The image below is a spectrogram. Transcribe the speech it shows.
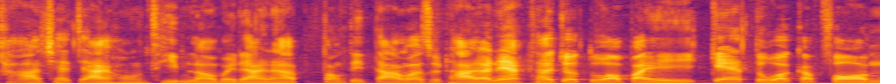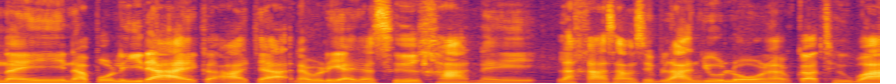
ค่าใช้จ่ายของทีมเราไปได้นะครับต้องติดตามว่าสุดท้ายแล้วเนี่ยถ้าเจ้าตัวไปแก้ตัวกับฟอร์มในนาโปลีได้ก็อาจจะนาโปลีอาจจะซื้อขาดในราคา 30 ล้านยูโรครับก็ถือว่า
